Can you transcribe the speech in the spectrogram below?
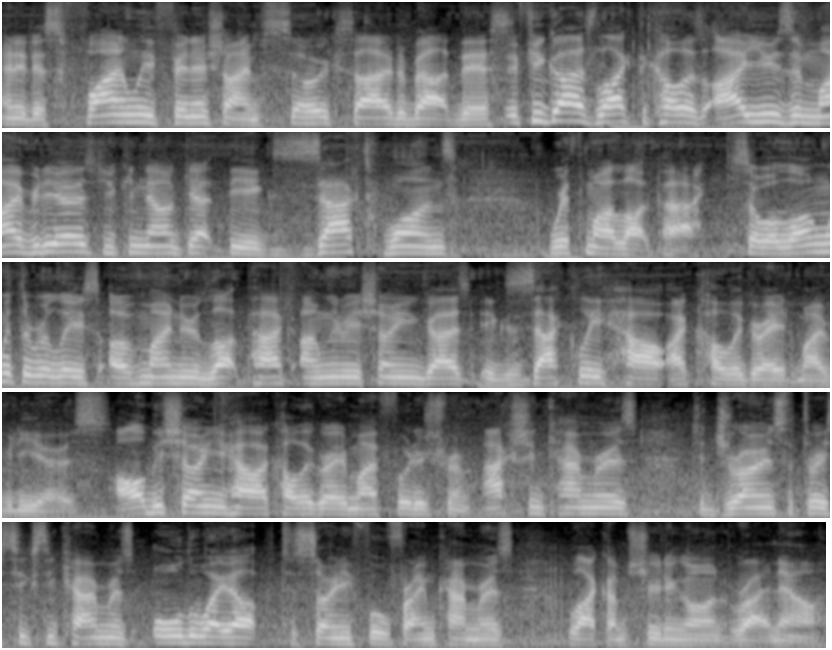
and it is finally finished. I'm so excited about this. If you guys like the colors I use in my videos, you can now get the exact ones with my LUT pack. So along with the release of my new LUT pack, I'm gonna be showing you guys exactly how I color grade my videos. I'll be showing you how I color grade my footage from action cameras to drones to 360 cameras, all the way up to Sony full frame cameras like I'm shooting on right now.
